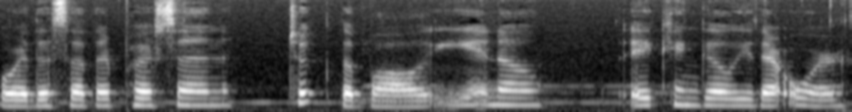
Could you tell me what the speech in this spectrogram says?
Or this other person took the ball. You know, it can go either or.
